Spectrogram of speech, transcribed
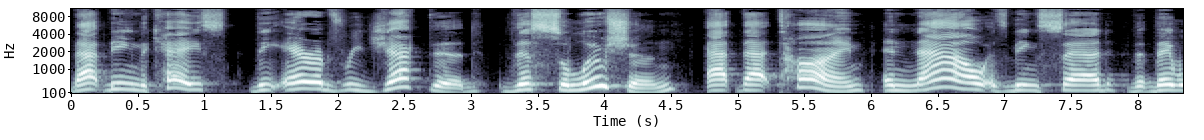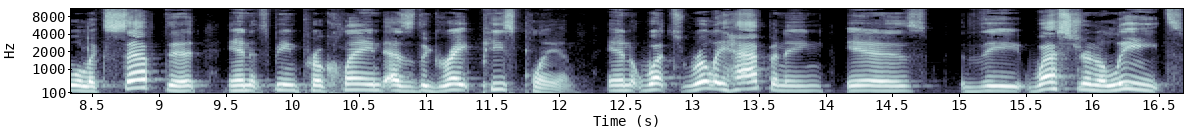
that being the case, the Arabs rejected this solution at that time, and now it's being said that they will accept it, and it's being proclaimed as the Great Peace Plan. And what's really happening is the Western elite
